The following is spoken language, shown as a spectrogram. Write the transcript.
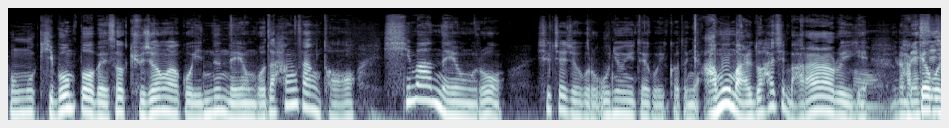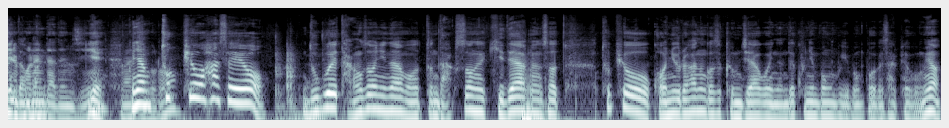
복무 기본법에서 규정하고 있는 내용보다 항상 더 심한 내용으로 실제적으로 운용이 되고 있거든요. 아무 말도 하지 말아라로 이게 어, 말이에요. 보낸다든지. 예, 그냥 식으로. 투표하세요. 누구의 당선이나 뭐 어떤 낙선을 기대하면서 투표 권유를 하는 것을 금지하고 있는데 군인복무기본법에 살펴보면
